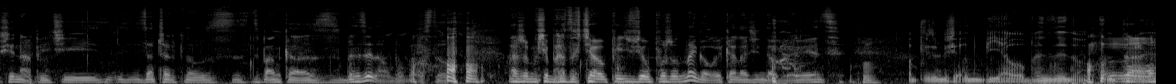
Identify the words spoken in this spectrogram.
się napić i zaczerpnął z, z banka z benzyną po prostu. A że mu się bardzo chciało pić, wziął porządnego łyka na dzień dobry, więc... A później by się odbijało benzyną. No.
